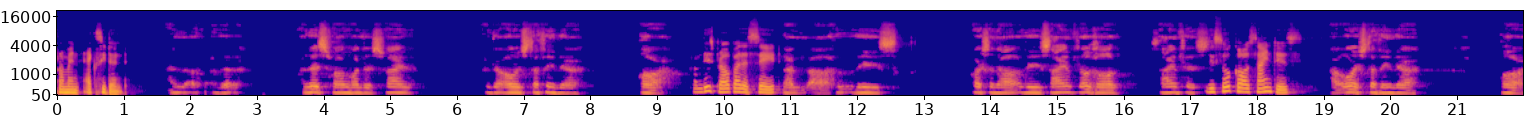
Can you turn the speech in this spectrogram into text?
from an accident. And uh, the, this from what described that they're always nothing there or From this, Prabhupada said that uh, these personnel, these science, so-called scientists the so-called scientists are overstepping their power.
